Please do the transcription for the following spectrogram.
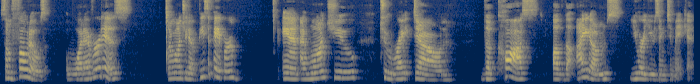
some photos, whatever it is, I want you to have a piece of paper and I want you to write down the cost of the items you are using to make it.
